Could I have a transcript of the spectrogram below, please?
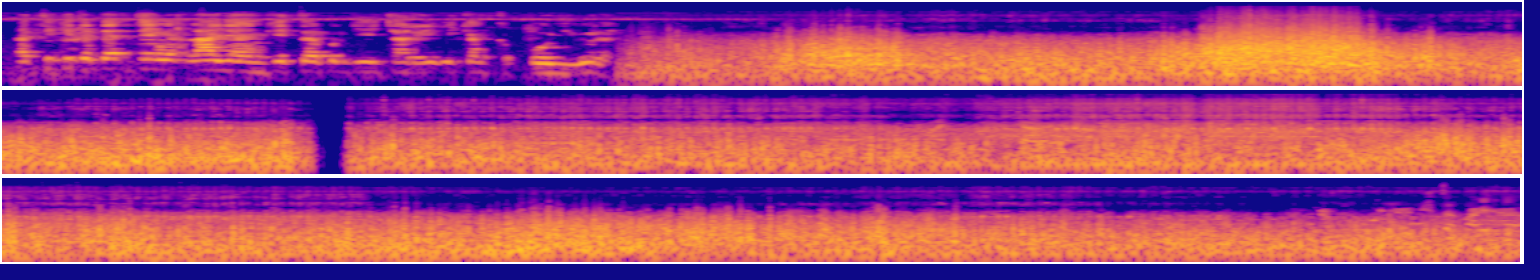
Nanti kita te- tengok layang kita pergi cari ikan kepuyu lah. Puyu ni tak payah tak, tak,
